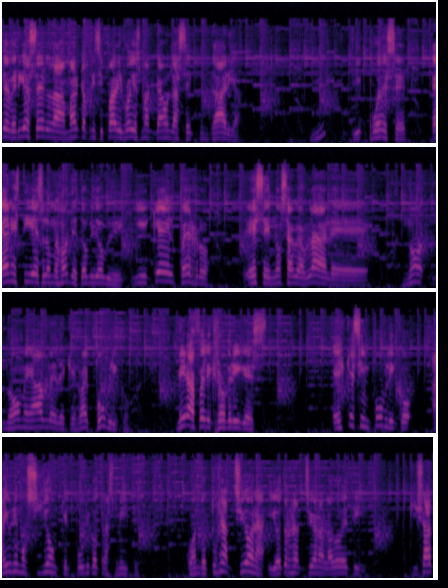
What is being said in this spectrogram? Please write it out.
debería ser la marca principal y Roy SmackDown la secundaria. ¿Mm? Puede ser. NXT es lo mejor de WWE. Y que el perro ese no sabe hablar. Eh, no, no me hable de que no hay público. Mira, Félix Rodríguez, es que sin público hay una emoción que el público transmite. Cuando tú reaccionas y otro reacciona al lado de ti, quizás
